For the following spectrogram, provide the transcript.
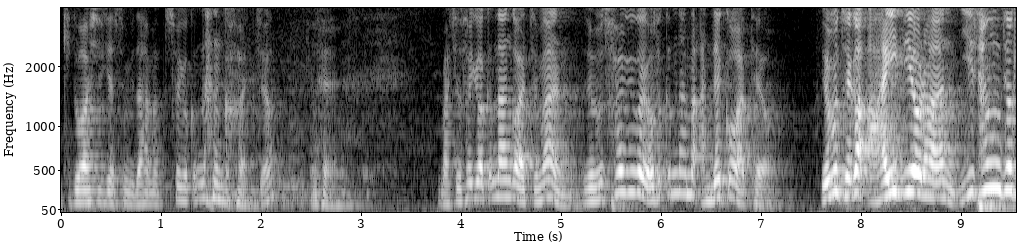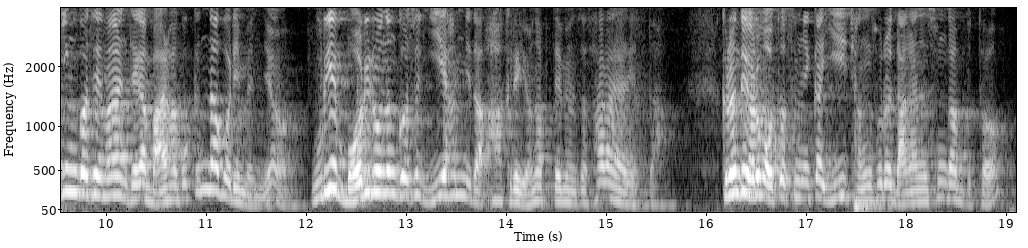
기도하시겠습니다 하면 설교 끝나는 것 같죠? 네. 마치 설교가 끝난 것 같지만 여러분 설교가 여기서 끝나면 안 될 것 같아요. 여러분 제가 아이디어한 이상적인 것에만 제가 말하고 끝나버리면요. 우리의 머리로는 것을 이해합니다. 아 그래 연합되면서 살아야겠다. 그런데 여러분 어떻습니까? 이 장소를 나가는 순간부터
